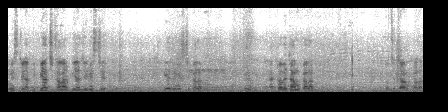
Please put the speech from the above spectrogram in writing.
মিষ্টি, আর কি, পেঁয়াজ কালার, পেঁয়াজি মিষ্টি। পেঁয়াজি মিষ্টি কালার। একটা হবে জাম কালার। হচ্ছে জাম কালার।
